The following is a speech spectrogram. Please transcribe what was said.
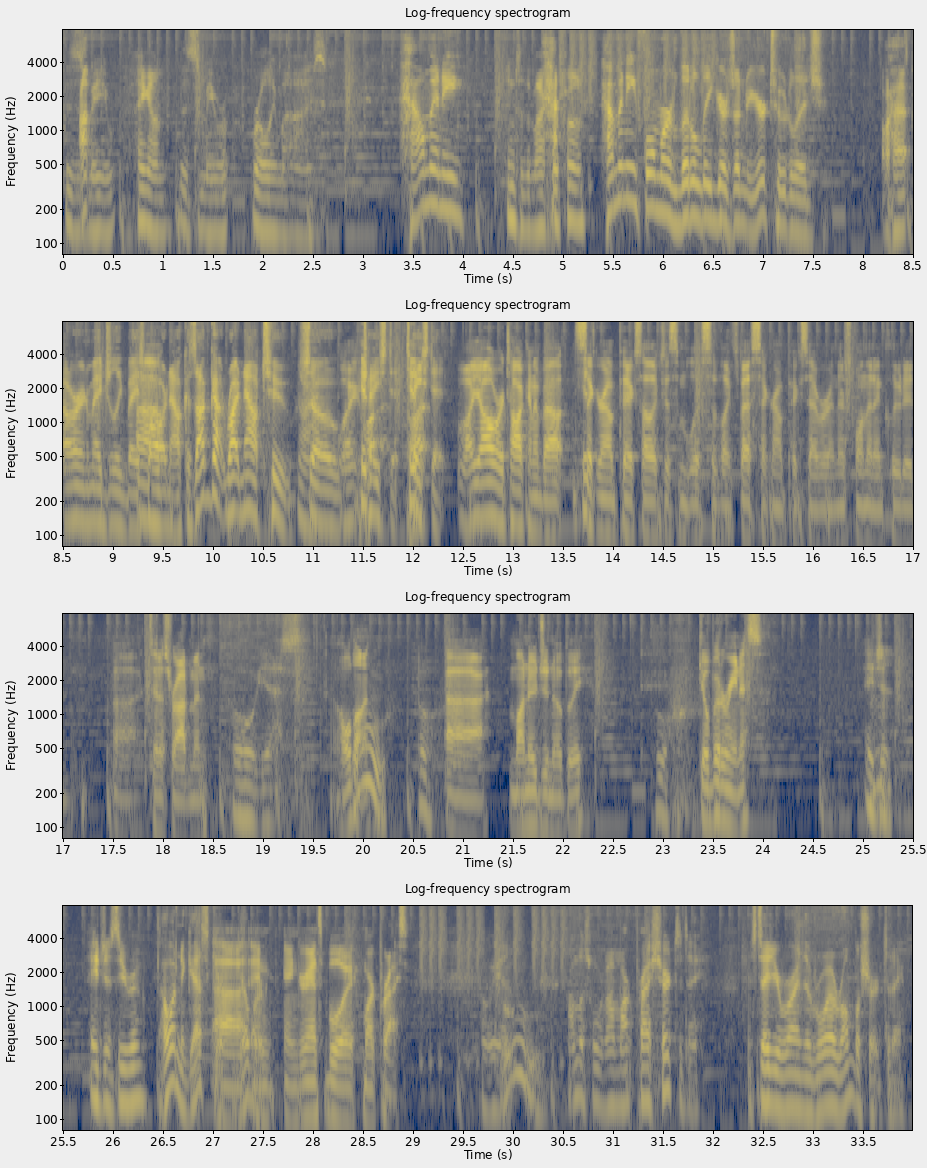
This is I- me. Hang on. This is me ro- rolling my eyes How many into the microphone. how many former little leaguers under your tutelage are, are in Major League Baseball right now? Because I've got right now two. So Wait, taste it, taste it. While y'all were talking about second round picks, I looked at some lists of like best second round picks ever, and there's one that included uh, Dennis Rodman. Oh yes. Hold on. Oh. Uh, Manu Ginobili. Gilbert Arenas. Agent Agent Zero. I wouldn't have guessed Gil- Uh, Gilbert. and, and Grant's boy, Mark Price. Oh yeah. I almost wore my Mark Price shirt today. Instead, you're wearing the Royal Rumble shirt today.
